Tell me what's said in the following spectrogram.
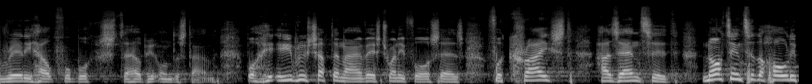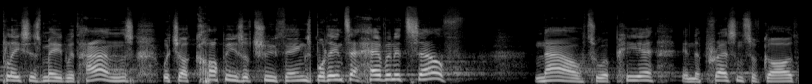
really helpful books to help you understand. But Hebrews chapter 9, verse 24 says, For Christ has entered, not into the holy places made with hands, which are copies of true things, but into heaven itself, now to appear in the presence of God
